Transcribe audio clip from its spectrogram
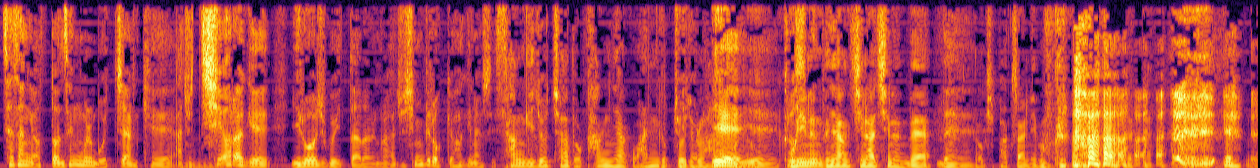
세상에 어떤 생물 못지않게 아주 음. 치열하게 이루어지고 있다라는 걸 아주 신비롭게 확인할 수 있습니다. 상기조차도 강약 완급 조절을 하는 예, 거죠. 예, 우리는 그냥 지나치는데 네. 역시 박사님은 그런. 네.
